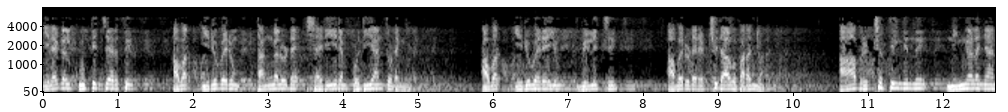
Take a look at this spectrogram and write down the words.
ഇലകൾ കൂട്ടിച്ചേർത്ത് അവർ ഇരുവരും തങ്ങളുടെ ശരീരം പൊതിയാൻ തുടങ്ങി അവർ ഇരുവരെയും വിളിച്ച് അവരുടെ രക്ഷിതാവ് പറഞ്ഞു ആ വൃക്ഷത്തിൽ നിന്ന് നിങ്ങളെ ഞാൻ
